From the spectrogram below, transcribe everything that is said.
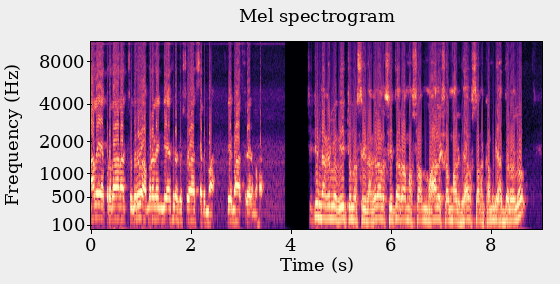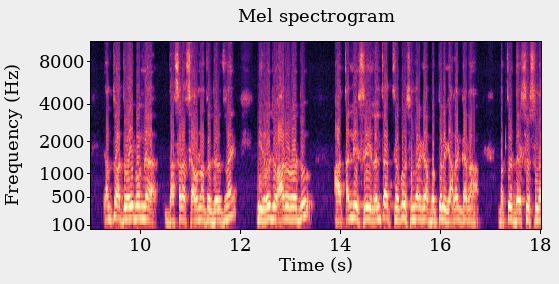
ఆలయ ప్రధాన అర్చకుడు అమరలింగేశ్వర విశ్వాస శర్మ. శ్రీమాత్రే నమ. చిట్టినగర్లో వేచున్న శ్రీ నగరాల సీతారామ స్వామి మహాలక్ష్మి వారి దేవస్థాన కమిటీ ఆధ్వర్యంలో ఎంతో అతివైభవంగా దసరా శవనాథులు జరుగుతున్నాయి. ఈ రోజు ఆరో రోజు ఆ తల్లి శ్రీ లలిత తిరుపతి సుందరగా భక్తులకి అలంకరణ భక్తులు దర్శిస్తున్న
